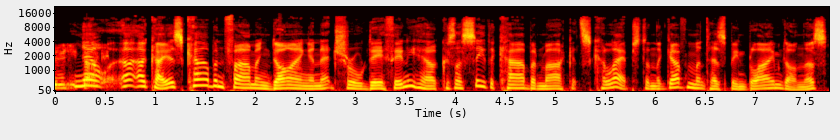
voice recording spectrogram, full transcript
now, uh, okay, is carbon farming dying a natural death anyhow? Because I see the carbon market's collapsed, and the government has been blamed on this.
